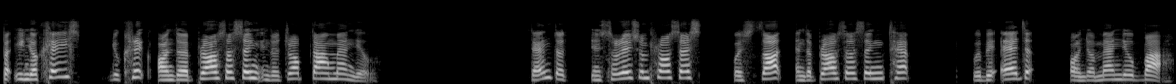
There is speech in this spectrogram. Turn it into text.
But in your case, you click on the browser sync in the drop-down menu. Then the installation process will start and the Browser Sync tab will be added on your menu bar.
